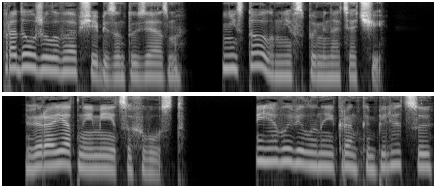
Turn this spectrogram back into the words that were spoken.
Продолжила вообще без энтузиазма. Не стоило мне вспоминать очи. Вероятно, имеется хвост. Я вывела на экран компиляцию,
